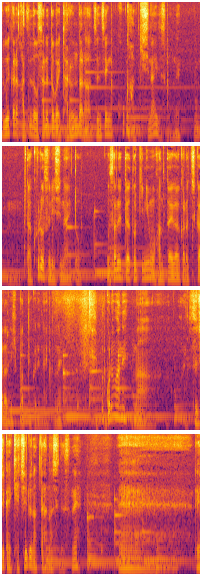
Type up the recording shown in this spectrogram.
上から風で押された場合たるんだら全然効果発揮しないですもんね、うん、だからクロスにしないと押された時にも反対側から力で引っ張ってくれないとね、まあ、これはねまあ筋交いケチるなって話ですね。えー、レ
